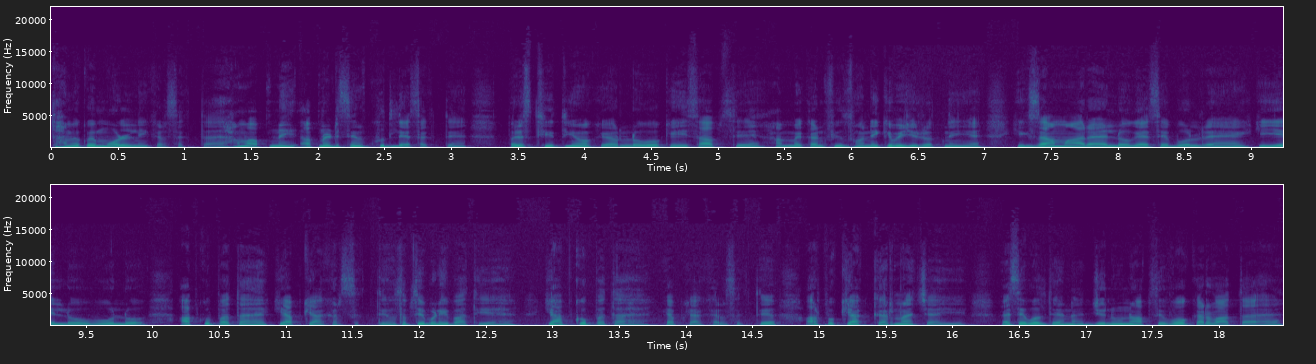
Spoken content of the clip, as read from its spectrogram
तो हमें कोई मोल्ड नहीं कर सकता है। हम अपने अपने डिसीज़न खुद ले सकते हैं। परिस्थितियों के और लोगों के हिसाब से हमें कन्फ्यूज़ होने की भी ज़रूरत नहीं है कि एग्ज़ाम आ रहा है, लोग ऐसे बोल रहे हैं कि ये लो, वो लो। आपको पता है कि आप क्या कर सकते हो। सबसे बड़ी बात यह है कि आपको पता है कि आप क्या कर सकते हो। आपको क्या करना चाहिए। वैसे बोलते हैं ना जुनून आपसे वो करवाता है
